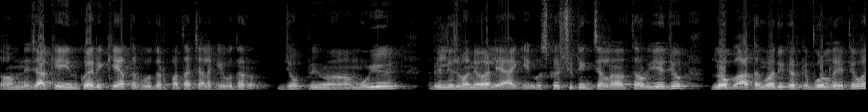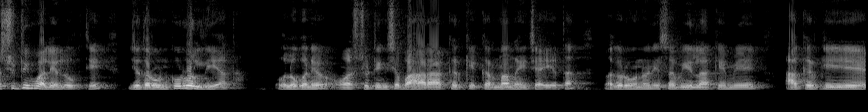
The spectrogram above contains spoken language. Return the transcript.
तो हमने जाके इंक्वायरी किया, तब उधर पता चला कि उधर जो मूवी रिलीज़ होने वाली आएगी, उसका शूटिंग चल रहा था और ये जो लोग आतंकवादी करके बोल रहे थे, वो शूटिंग वाले लोग थे, जिधर उनको रोल दिया था। वो लोगों ने शूटिंग से बाहर आकर के करना नहीं चाहिए था, मगर उन्होंने सभी इलाके में आकर के ये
